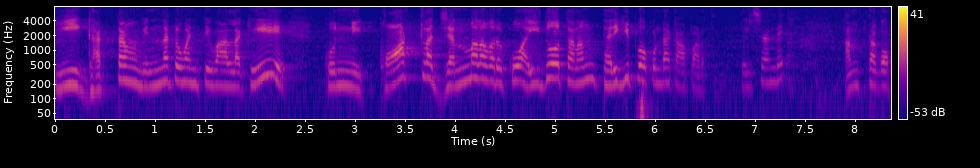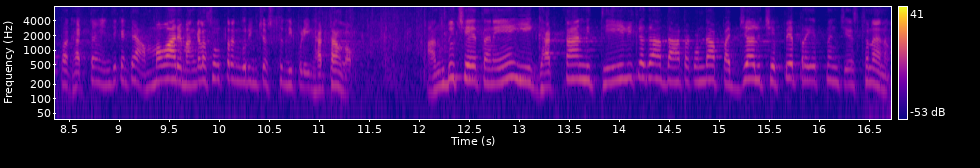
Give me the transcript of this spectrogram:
ఈ ఘట్టం విన్నటువంటి వాళ్ళకి కొన్ని కోట్ల జన్మల వరకు ఐదోతనం తరిగిపోకుండా కాపాడుతుంది. తెలుసా అండి? అంత గొప్ప ఘట్టం. ఎందుకంటే అమ్మవారి మంగళసూత్రం గురించి వస్తుంది ఇప్పుడు ఈ ఘట్టంలో. అందుచేతనే ఈ ఘట్టాన్ని తేలికగా దాటకుండా పద్యాలు చెప్పే ప్రయత్నం చేస్తున్నాను.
